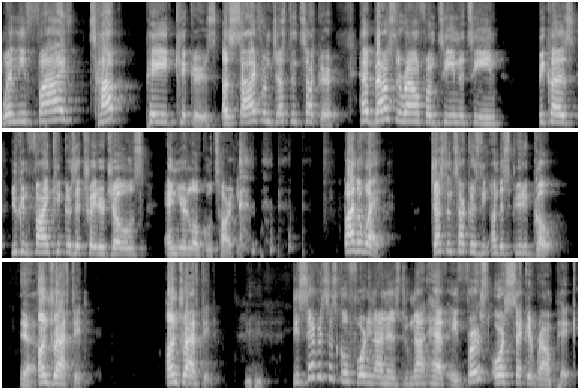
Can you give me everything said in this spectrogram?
When the five top paid kickers, aside from Justin Tucker, have bounced around from team to team because you can find kickers at Trader Joe's and your local Target. By the way, Justin Tucker is the undisputed GOAT, Yes. undrafted. Undrafted. Mhm. The San Francisco 49ers do not have a first or second round pick,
